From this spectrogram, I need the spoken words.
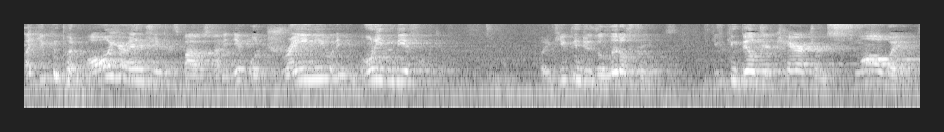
Like, you can put all your energy into this Bible study, it will drain you, and you won't even be effective. But if you can do the little things, you can build your character in small ways,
